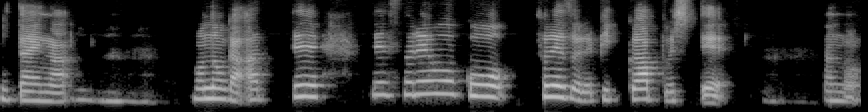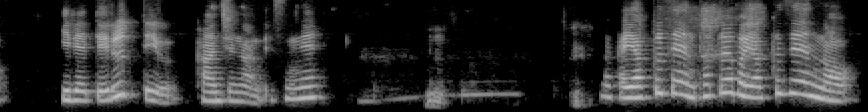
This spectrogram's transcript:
みたいなものがあってでそれをこうそれぞれピックアップしてあの入れてるっていう感じなんですね。なんか薬膳例えば薬膳の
